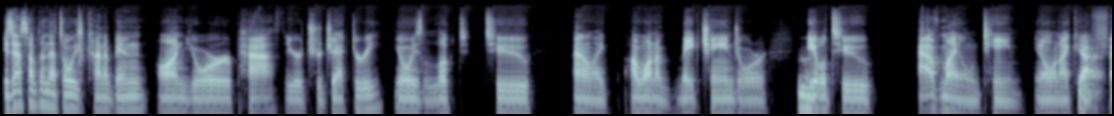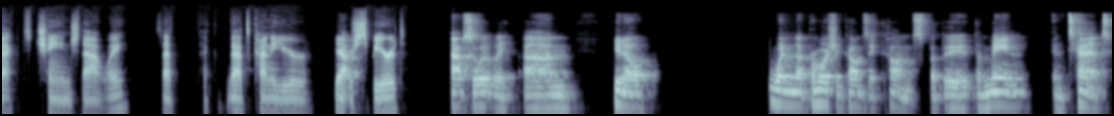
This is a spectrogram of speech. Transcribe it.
is that something that's always kind of been on your path, your trajectory? You always looked to kind of like, I want to make change or Mm. be able to have my own team, you know, and I can Yeah. affect change that way. Is that that's kind of your Yeah. your spirit? Absolutely. Um, you know, when the promotion comes, it comes. But the the main intent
